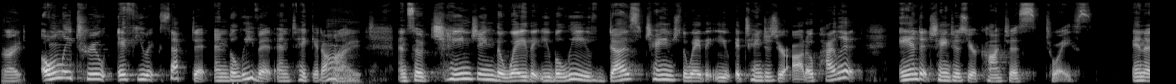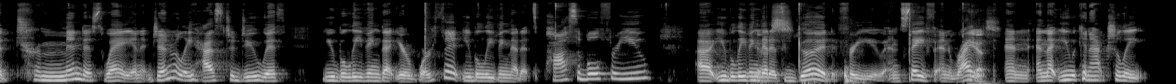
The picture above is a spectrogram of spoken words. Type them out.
Right. only true if you accept it and believe it and take it on. Right. And so changing the way that you believe does change the way that you, it changes your autopilot and it changes your conscious choice in a tremendous way. And it generally has to do with you believing that you're worth it, you believing that it's possible for you, uh, you believing that it's good for you and safe and right, Yes. and and that you can actually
